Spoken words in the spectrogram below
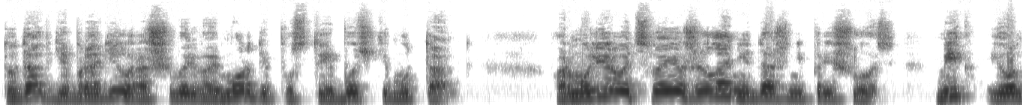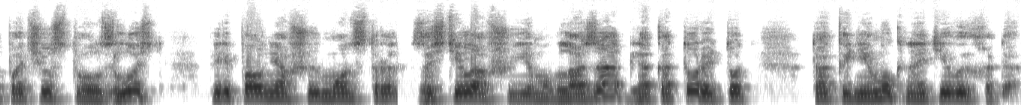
туда, где бродил, расшвыривая морды, пустые бочки мутант. Формулировать свое желание даже не пришлось. Миг, и он почувствовал злость, переполнявшую монстра, застилавшую ему глаза, для которой тот так и не мог найти выхода.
